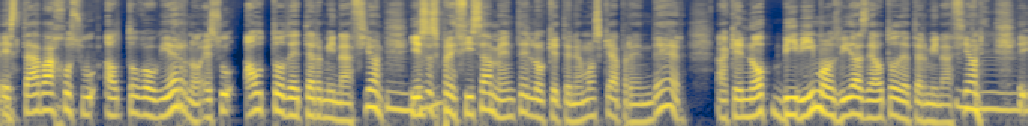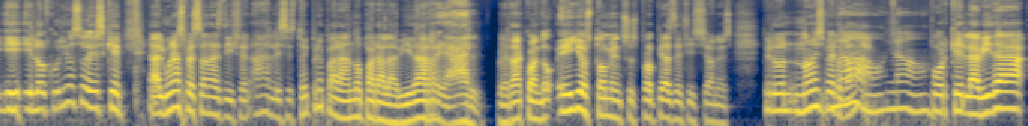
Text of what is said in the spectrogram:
está bajo su autogobierno, es su autodeterminación. Y eso es precisamente lo que tenemos que aprender, a que no vivimos vidas de autodeterminación. y, y, lo curioso es que algunas personas dicen, ah, les estoy preparando para la vida real, ¿verdad? Cuando ellos tomen sus propias decisiones. Pero no es verdad. No, no. Porque la vida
